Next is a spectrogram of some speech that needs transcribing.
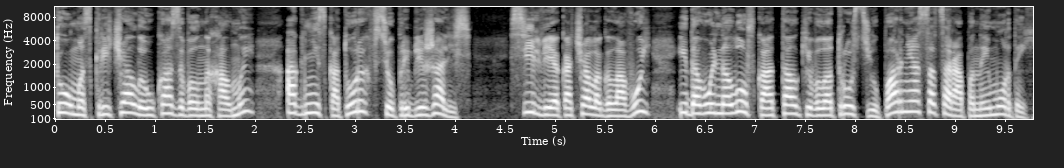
Томас кричал и указывал на холмы, огни с которых все приближались. Сильвия качала головой и довольно ловко отталкивала тростью парня с оцарапанной мордой.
